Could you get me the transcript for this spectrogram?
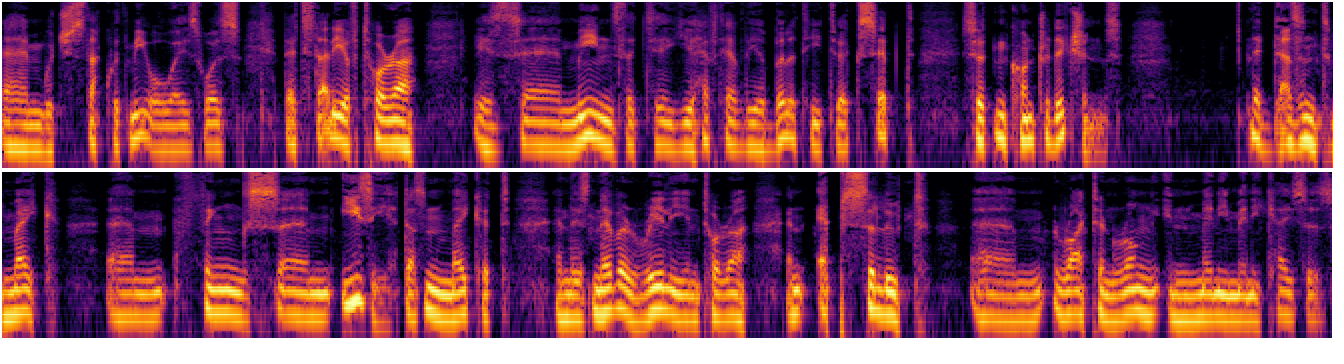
um, which stuck with me always, was that study of Torah is uh, means that uh, you have to have the ability to accept certain contradictions. That doesn't make um, things um, easy. It doesn't make it, and there's never really in Torah an absolute um, right and wrong in many, many cases.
